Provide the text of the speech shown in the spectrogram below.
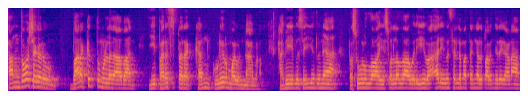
സന്തോഷകരവും ബറക്കത്തുമുള്ളതാവാൻ ഈ പരസ്പര കൺകുളിർമ ഉണ്ടാവണം ഹബീബ് സയ്യിദുന റസൂലുള്ളാഹി സ്വല്ലല്ലാഹു അലൈഹി വ അലി വസല്ലമ തങ്ങൾ പറഞ്ഞത് കാണാം.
